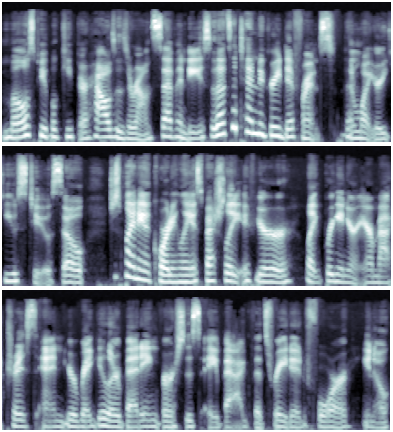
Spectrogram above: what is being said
most people keep their houses around 70. So that's a 10 degree difference than what you're used to. So just planning accordingly, especially if you're like bringing your air mattress and your regular bedding versus a bag that's rated for, you know,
